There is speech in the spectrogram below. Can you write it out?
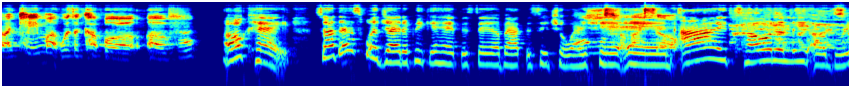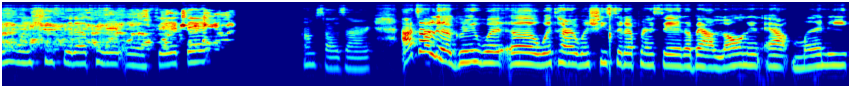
I came up with a couple of Okay, so that's what Jada Pinkett had to say about the oh, situation, and. I totally agree when she stood up here and said that. I'm so sorry. I totally agree with uh with her when she stood up and said about loaning out money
